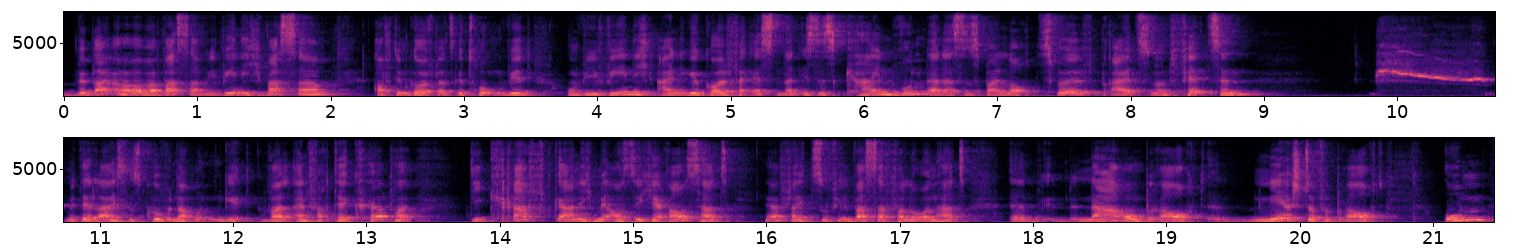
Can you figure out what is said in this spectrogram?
wir bleiben aber bei Wasser, wie wenig Wasser auf dem Golfplatz getrunken wird und wie wenig einige Golfer essen, dann ist es kein Wunder, dass es bei Loch 12, 13 und 14 mit der Leistungskurve nach unten geht, weil einfach der Körper die Kraft gar nicht mehr aus sich heraus hat, ja, vielleicht zu viel Wasser verloren hat, äh, Nahrung braucht, äh, Nährstoffe braucht, um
